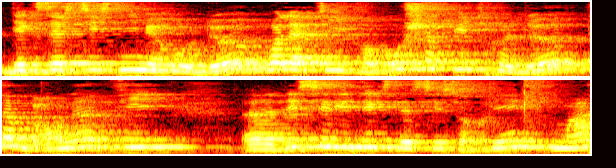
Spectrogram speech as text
d'exercices numéro 2 relative au chapitre 2. On a vu des séries d'exercices au prix. Ma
